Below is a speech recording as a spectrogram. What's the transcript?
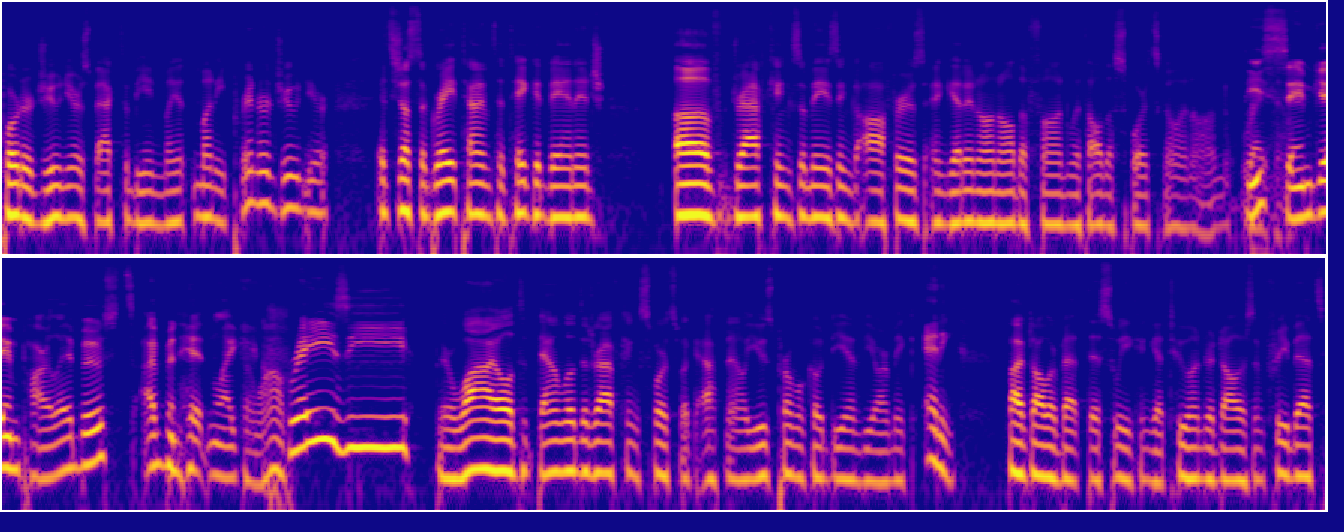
Porter Jr. is back to being Mon- Money Printer Jr. It's just a great time to take advantage of DraftKings' amazing offers and get in on all the fun with all the sports going on. right These now. same game parlay boosts, I've been hitting like They're wild. crazy. They're wild. Download the DraftKings Sportsbook app now. Use promo code DNVR. Make any $5 bet this week and get $200 in free bets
